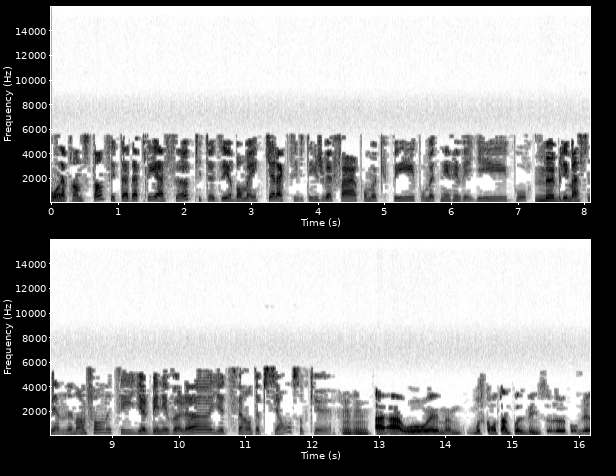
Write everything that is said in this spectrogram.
Ouais. Ça prend du temps, c'est t'adapter à ça, puis te dire, bon, ben, quelle activité je vais faire pour m'occuper, pour me tenir éveillée, pour meubler ma semaine. là. Dans le fond, là, tu sais, il y a le bénévolat, il y a différentes options, sauf que... Mhm. Ah, ah, ouais, ouais, mais moi, je suis content de pas le vivre, ça, là, pour vrai, là.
